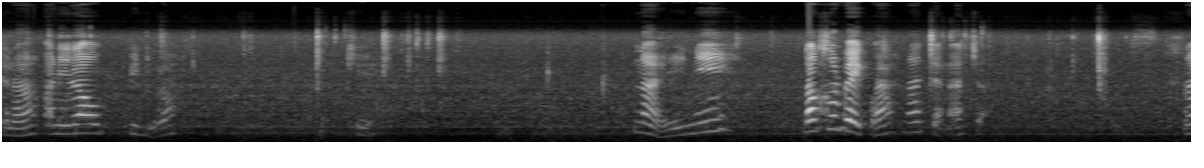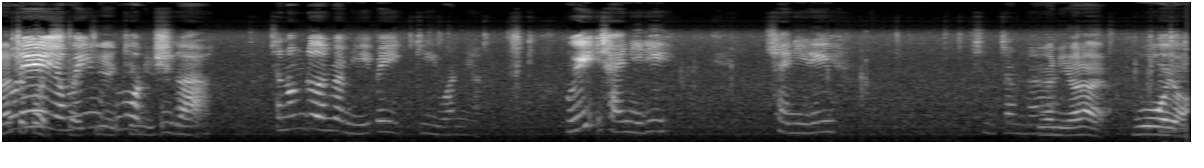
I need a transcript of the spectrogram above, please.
เดี๋ยวนะ อันนี้เราปิดอยู่ปะโอเค ไหนนี่ต้องขึ้นไปอีกปะน่าจะน่าจะน่าดูจะดิเปิดยังไฟไม่เกียร์หมที่ดมีอีชื่กออะ ฉันต้องเดินแบบนี้ไปอีกกี่วันเนี่ยเฮ้ยใช้นี้ดิใช้นี้ดิฉันจำได้คืออันนี้อะไรอะโวยเหรอ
